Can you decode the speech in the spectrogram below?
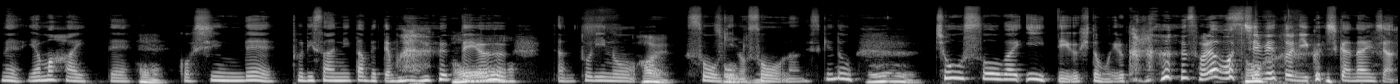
ね、山入って、こう死んで鳥さんに食べてもらうっていう、あの鳥のはい。葬儀の葬なんですけど、長僧がいいっていう人もいるから、それはもうチベットに行くしかないじゃんっ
